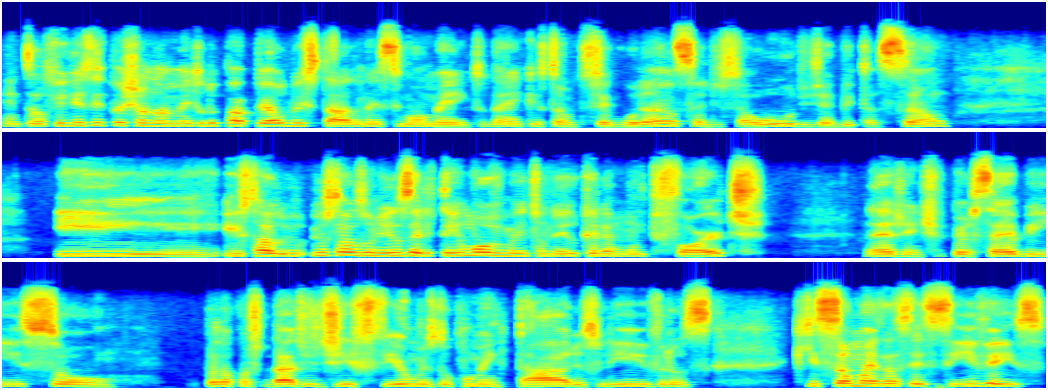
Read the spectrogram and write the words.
Então fica esse questionamento do papel do Estado nesse momento, né, em questão de segurança, de saúde, de habitação. E, e, os Estados Unidos ele tem um movimento negro que ele é muito forte, né? A gente percebe isso pela quantidade de filmes, documentários, livros que são mais acessíveis,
